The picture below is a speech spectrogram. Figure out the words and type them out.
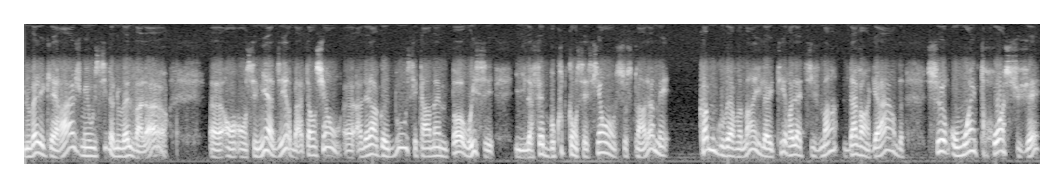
nouvel éclairage, mais aussi de nouvelles valeurs, euh, on, s'est mis à dire, ben, attention, euh, Adélard Godbout, c'est quand même pas, oui, il a fait beaucoup de concessions sur ce plan-là, mais comme gouvernement, il a été relativement d'avant-garde sur au moins trois sujets.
